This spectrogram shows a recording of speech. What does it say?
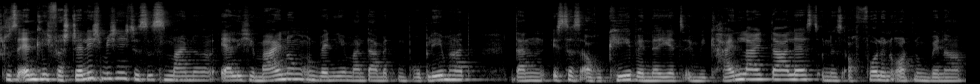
Schlussendlich verstelle ich mich nicht, das ist meine ehrliche Meinung und wenn jemand damit ein Problem hat, dann ist das auch okay, wenn der jetzt irgendwie kein Like da lässt und ist auch voll in Ordnung, wenn er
